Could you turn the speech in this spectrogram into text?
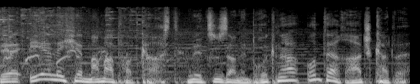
Der Ehrliche Mama Podcast mit Susanne Brückner und der Ratsch Kattel.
